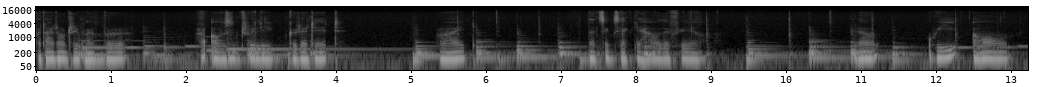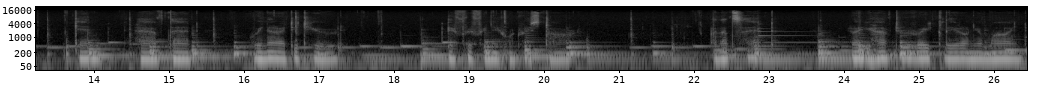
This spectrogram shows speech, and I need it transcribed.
but I don't remember. I wasn't really good at it, right? That's exactly how they feel. Know, we all can have that winner attitude if we finish what we start. And that's it. You know, you have to be very clear on your mind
